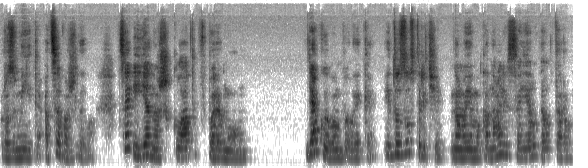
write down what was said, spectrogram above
Розумієте? А це важливо. Це і є наш вклад в перемогу. Дякую вам велике і до зустрічі на моєму каналі Саєл Елтаро.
